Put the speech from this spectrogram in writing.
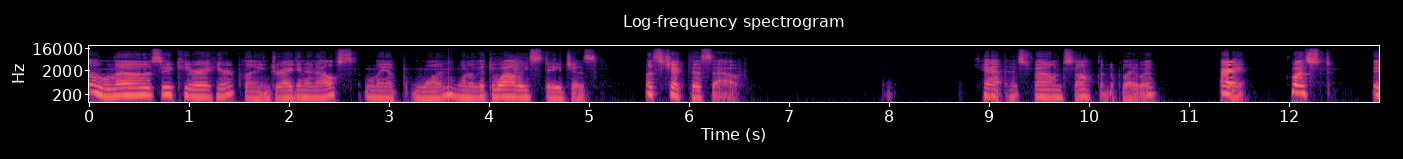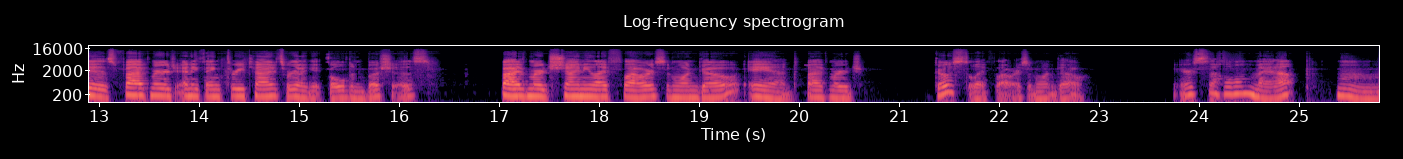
Hello, Zukira here, playing Dragon and Elfs, Lamp 1, one of the Diwali stages. Let's check this out. Cat has found something to play with. Alright, quest is 5 merge anything 3 times, we're gonna get golden bushes. 5 merge shiny life flowers in one go, and 5 merge ghost life flowers in one go. Here's the whole map. Hmm.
